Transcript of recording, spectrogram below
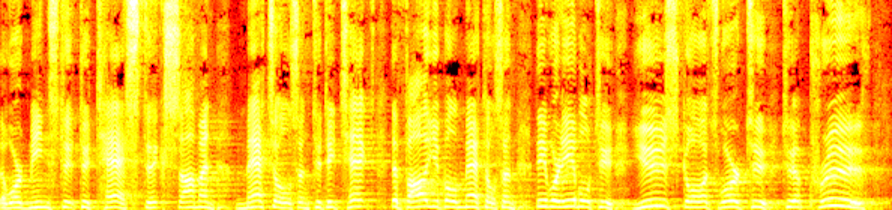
The word means to, to test, to examine metals and to detect the valuable metals. And they were able to use God's word to, to approve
